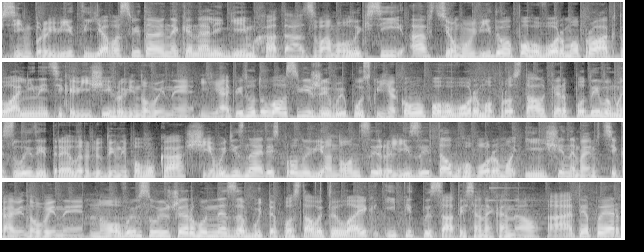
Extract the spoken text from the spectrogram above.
Всім привіт! Я вас вітаю на каналі GameHata. З вами Олексій. А в цьому відео поговоримо про актуальні найцікавіші ігрові новини. Я підготував свіжий випуск, в якому поговоримо про Сталкер, подивимось злитий трейлер людини Павука. Ще ви дізнаєтесь про нові анонси, релізи та обговоримо інші не менш цікаві новини. Ну а ви в свою чергу не забудьте поставити лайк і підписатися на канал. А тепер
